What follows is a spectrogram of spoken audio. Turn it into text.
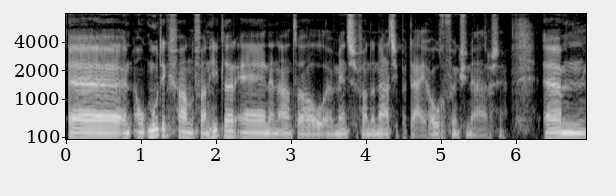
Een ontmoeting van, van Hitler en een aantal mensen van de nazi-partij, hoge functionarissen. Ehm,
